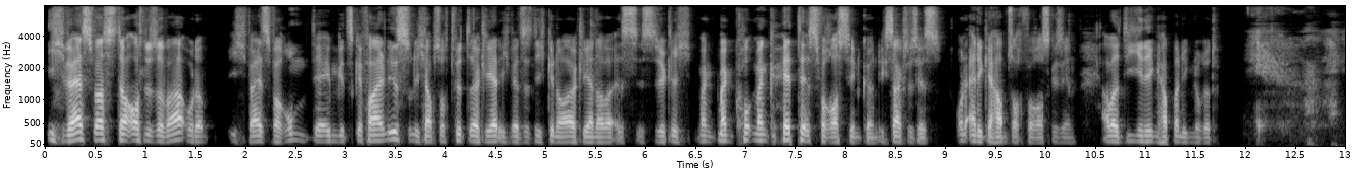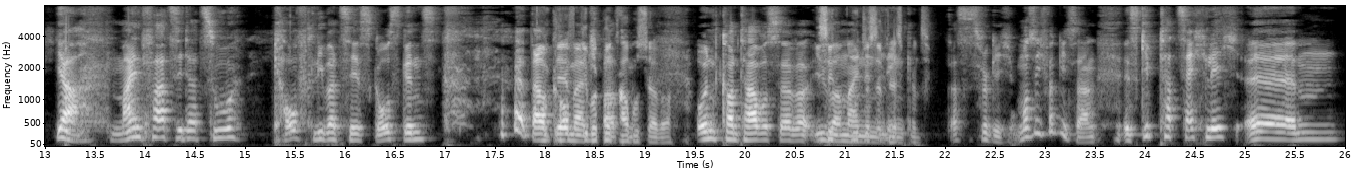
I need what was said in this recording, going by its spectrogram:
ich weiß, was der Auslöser war oder ich weiß, warum der eben jetzt gefallen ist und ich habe es auf Twitter erklärt. Ich werde es jetzt nicht genau erklären, aber es ist wirklich, man, man, man hätte es voraussehen können. Ich sag's es jetzt. Und einige haben es auch vorausgesehen. Aber diejenigen hat man ignoriert. Ja, mein Fazit dazu, kauft lieber CSGO-Skins. da habt ihr immer lieber Contabo-Server. Und Contabo-Server über meinen Link. Das ist wirklich, muss ich wirklich sagen. Es gibt tatsächlich, ähm,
